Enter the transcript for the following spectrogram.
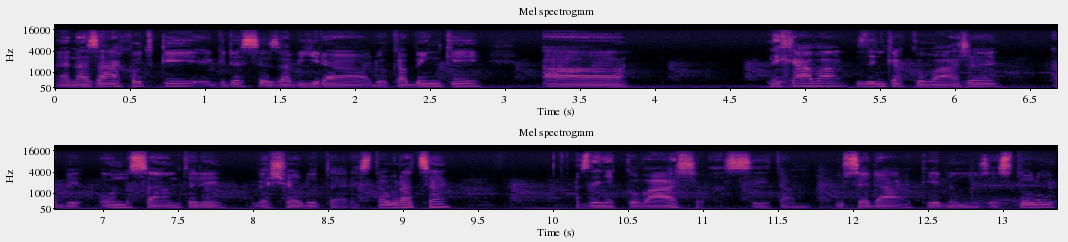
eh, na záchodky, kde se zavírá do kabinky a nechává Zdeňka Kováře, aby on sám tedy vešel do té restaurace. Zdeněk Kovář si tam usedá k jednomu ze stolu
